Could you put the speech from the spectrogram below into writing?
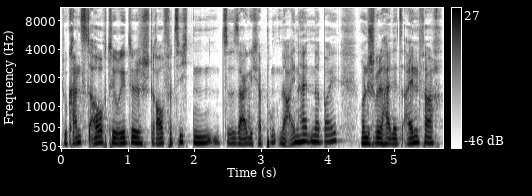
du kannst auch theoretisch darauf verzichten, zu sagen, ich habe punktende Einheiten dabei und ich will halt jetzt einfach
